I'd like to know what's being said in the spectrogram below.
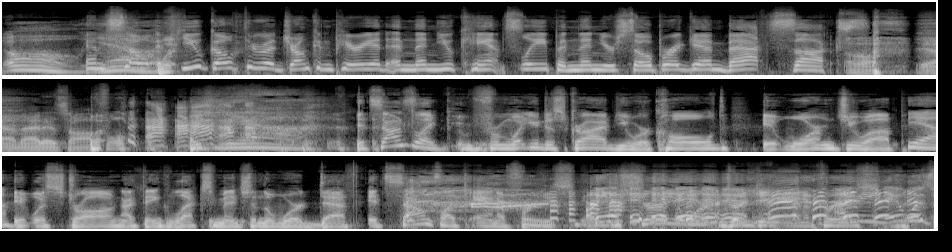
Oh, And yeah. so if you go through a drunken period and then you can't sleep and then you're sober again, that sucks. Oh, yeah, that is awful. yeah. It sounds like from what you described, you were cold. It warmed you up. Yeah. It was strong. I think Lex mentioned the word death. It sounds like antifreeze. Are you sure you weren't drinking antifreeze? I mean, it was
